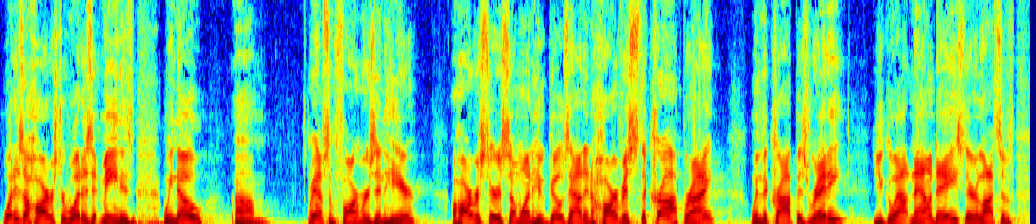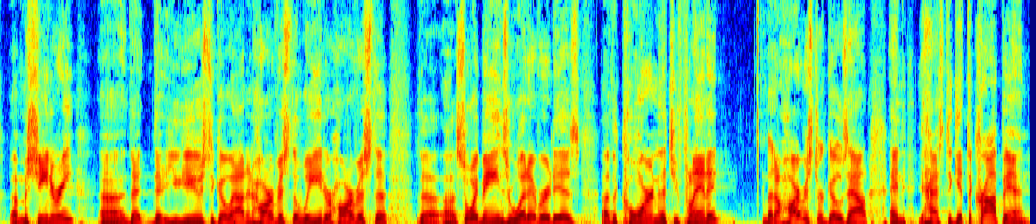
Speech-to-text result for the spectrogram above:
What is a harvester? What does it mean? Is we know um, we have some farmers in here. A harvester is someone who goes out and harvests the crop, right? When the crop is ready, you go out nowadays, there are lots of uh, machinery uh, that, that you use to go out and harvest the wheat or harvest the, the uh, soybeans or whatever it is, uh, the corn that you've planted. But a harvester goes out and has to get the crop in.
